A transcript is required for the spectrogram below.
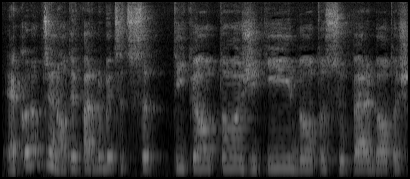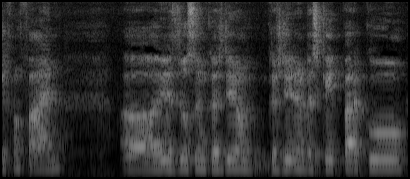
jako dobře, no, ty Pardubice, co se týkalo toho žití, bylo to super, bylo to všechno fajn. Uh, jezdil jsem každý den, každý den ve skateparku,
